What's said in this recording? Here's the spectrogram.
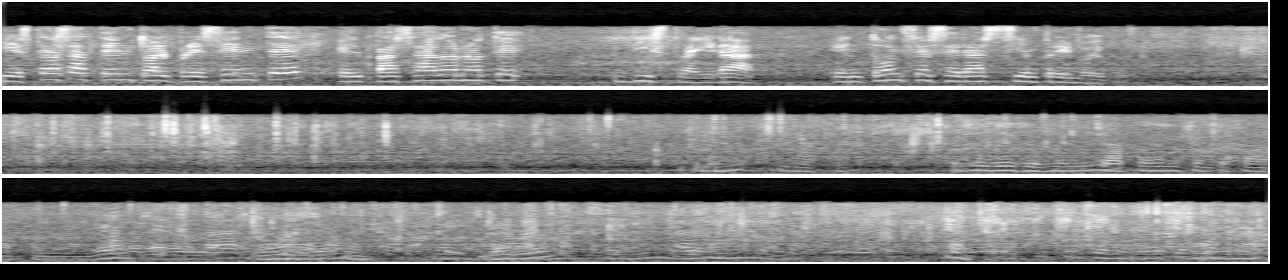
Si estás atento al presente, el pasado no te distraerá. Entonces serás siempre nuevo. Ya podemos empezar a poner. Juli,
